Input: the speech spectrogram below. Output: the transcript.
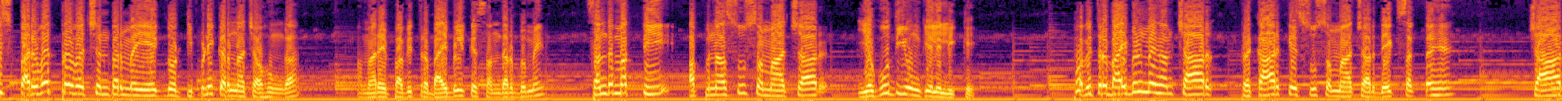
इस पर्वत प्रवचन पर मैं एक दो टिप्पणी करना चाहूँगा। हमारे पवित्र बाइबल के संदर्भ में संतमत्ती अपना सुसमाचार यहूदियों के लिए लिखे। पवित्र बाइबल में हम चार प्रकार के सुसमाचार देख सकते हैं। चार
